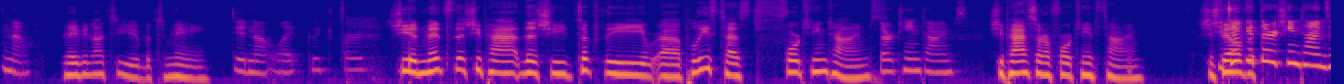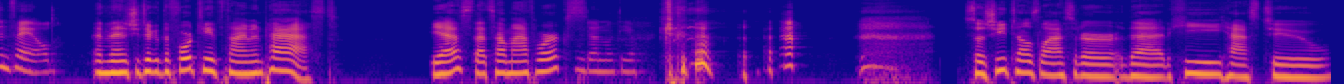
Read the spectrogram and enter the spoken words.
No. Maybe not to you, but to me. Did not like Goochberg. She admits that she pa- that she took the uh, police test 14 times. 13 times. She passed on her 14th time. She, She took it 13 times and failed. and then she took it the 14th time and passed. Yes, that's how math works. I'm done with you. So she tells Lassiter that he has to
